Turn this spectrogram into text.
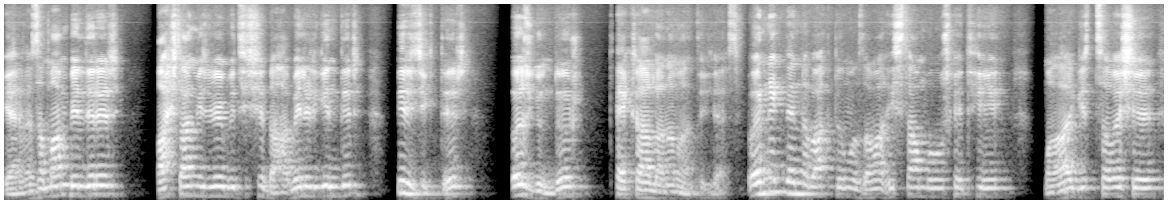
yer ve zaman bildirir, başlangıcı ve bitişi daha belirgindir, biriciktir, özgündür, tekrarlanamaz diyeceğiz. Örneklerine baktığımız zaman İstanbul'un fethi, Malazgirt Savaşı,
